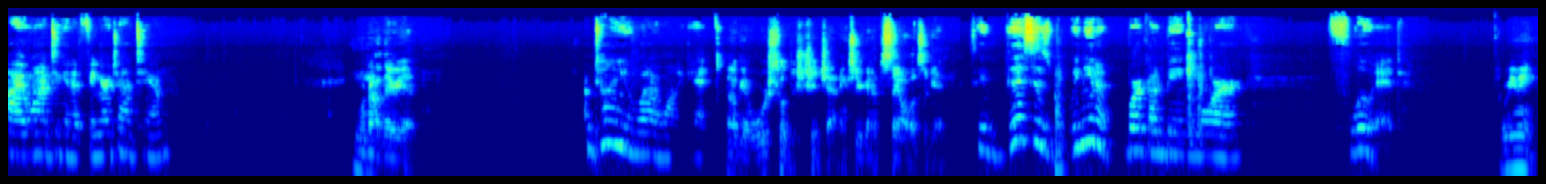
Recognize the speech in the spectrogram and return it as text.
I wanted to get a finger tattoo. We're not there yet. I'm telling you what I want to get. Okay, we're still just chit chatting, so you're gonna have to say all this again. See, this is we need to work on being more fluid What do you mean?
